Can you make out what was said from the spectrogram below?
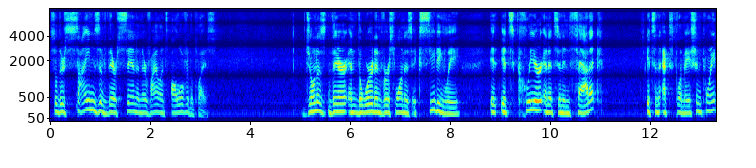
So there's signs of their sin and their violence all over the place. Jonah's there, and the word in verse 1 is exceedingly. It, it's clear and it's an emphatic, it's an exclamation point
